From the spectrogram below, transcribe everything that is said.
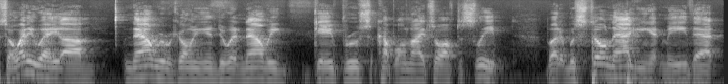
So anyway, um, now we were going into it. Now we gave Bruce a couple of nights off to sleep, but it was still nagging at me that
